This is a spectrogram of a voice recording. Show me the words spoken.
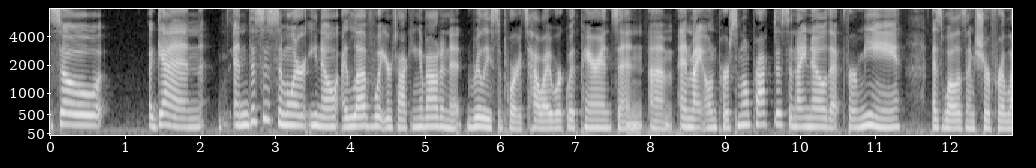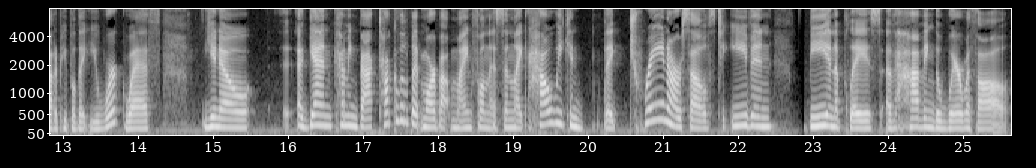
So again, and this is similar, you know, I love what you're talking about and it really supports how I work with parents and um, and my own personal practice. And I know that for me, as well as I'm sure for a lot of people that you work with, you know, again, coming back, talk a little bit more about mindfulness and like how we can like train ourselves to even be in a place of having the wherewithal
